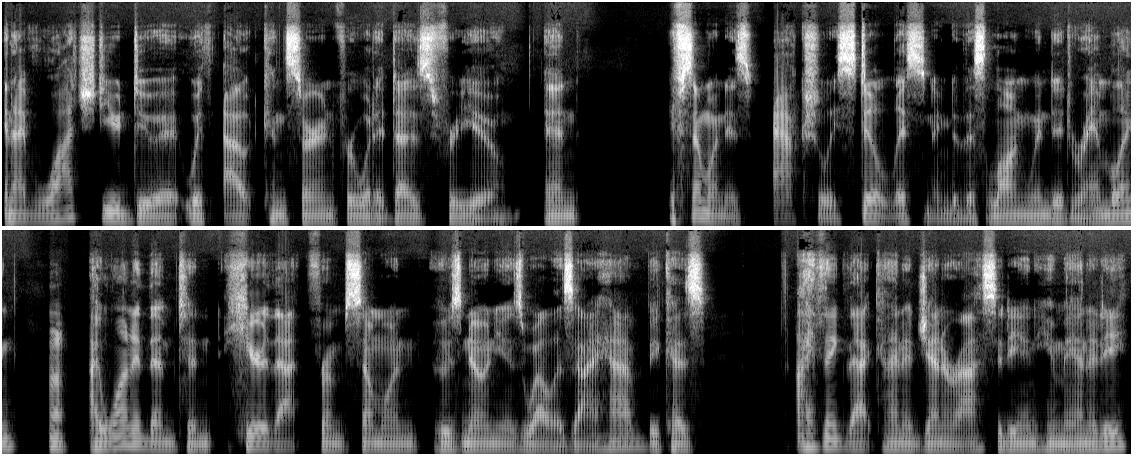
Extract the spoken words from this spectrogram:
And I've watched you do it without concern for what it does for you. And if someone is actually still listening to this long winded rambling, Huh. I wanted them to hear that from someone who's known you as well as I have, because I think that kind of generosity and humanity,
